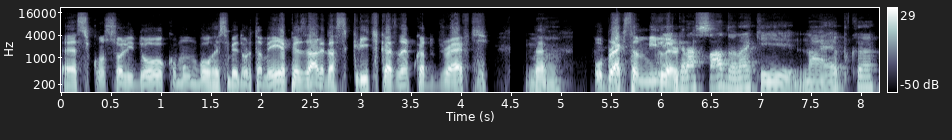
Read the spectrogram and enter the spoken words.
é, se consolidou como um bom recebedor também, apesar das críticas na época do draft. É. Uhum. O Braxton É Miller. engraçado, né, que na época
